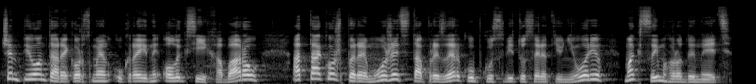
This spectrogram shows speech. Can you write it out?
чемпіон та рекордсмен України Олексій Хабаров, а також переможець та призер Кубку світу серед юніорів Максим Городинець.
